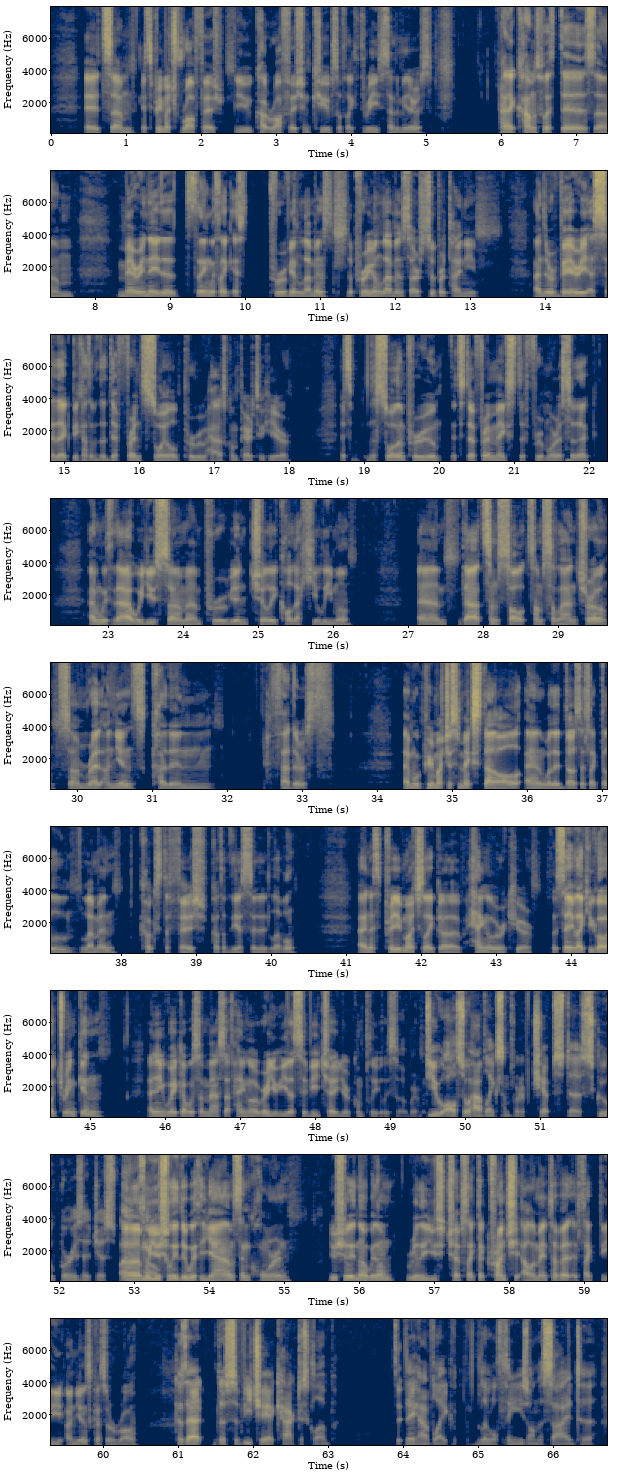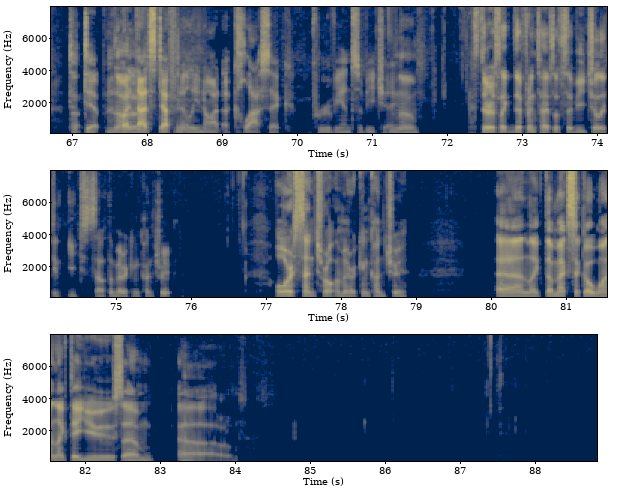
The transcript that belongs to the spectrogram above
It's um, it's pretty much raw fish. You cut raw fish in cubes of like three centimeters, and it comes with this um, marinated thing with like it's Peruvian lemons. The Peruvian lemons are super tiny, and they're very acidic because of the different soil Peru has compared to here. It's the soil in Peru. It's different, makes the fruit more acidic, and with that we use some um, Peruvian chili called ají limo, and that's some salt, some cilantro, some red onions cut in feathers, and we pretty much just mix that all. And what it does is like the lemon cooks the fish because of the acidity level, and it's pretty much like a hangover cure. Let's say like you go out drinking, and then you wake up with a massive hangover. You eat a ceviche, you're completely sober. Do you also have like some sort of chips to scoop, or is it just? By Um, we usually do with yams and corn. Usually, no, we don't really use chips. Like the crunchy element of it, it's like the onions because they're raw. Because at the ceviche at Cactus Club, they have like little thingies on the side to to dip. Uh, no, but that's definitely not a classic Peruvian ceviche. No, there's like different types of ceviche, like in each South American country or Central American country. And like the Mexico one, like they use um uh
